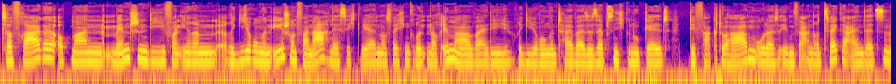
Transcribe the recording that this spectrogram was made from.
Zur Frage, ob man Menschen, die von ihren Regierungen eh schon vernachlässigt werden, aus welchen Gründen auch immer, weil die Regierungen teilweise selbst nicht genug Geld de facto haben oder es eben für andere Zwecke einsetzen,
